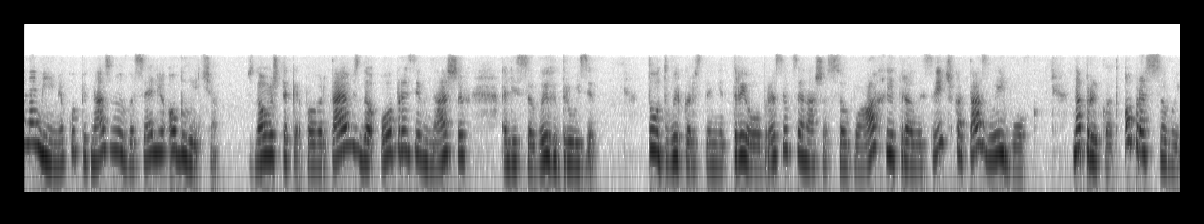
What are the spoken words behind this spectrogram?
на міміку під назвою Веселі обличчя. Знову ж таки, повертаємось до образів наших лісових друзів. Тут використані три образи: це наша сова, хитра лисичка та злий вовк. Наприклад, образ сови.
